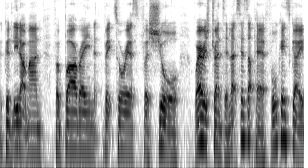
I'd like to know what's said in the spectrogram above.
a good lead out man for Bahrain, victorious for sure. Where is Trentin? Let's sit up here. 4k to go.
